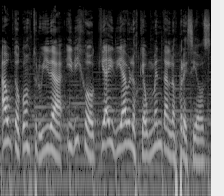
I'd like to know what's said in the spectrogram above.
autoconstruida y dijo que hay diablos que aumentan los precios.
